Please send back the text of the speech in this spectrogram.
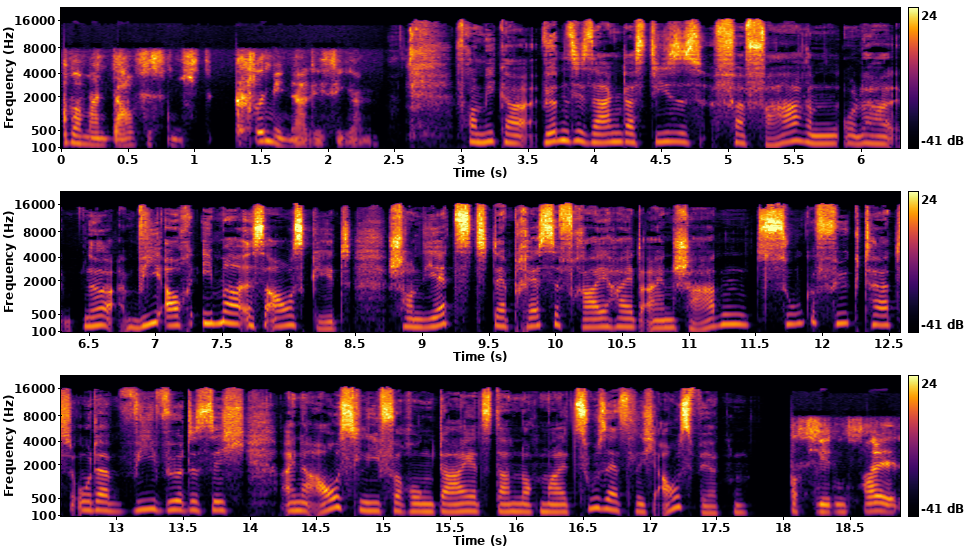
aber man darf es nicht kriminalisieren. Frau Mika, würden Sie sagen, dass dieses Verfahren oder ne, wie auch immer es ausgeht, schon jetzt der Pressefreiheit einen Schaden zugefügt hat? Oder wie würde sich eine Auslieferung da jetzt dann nochmal zusätzlich auswirken? Auf jeden Fall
